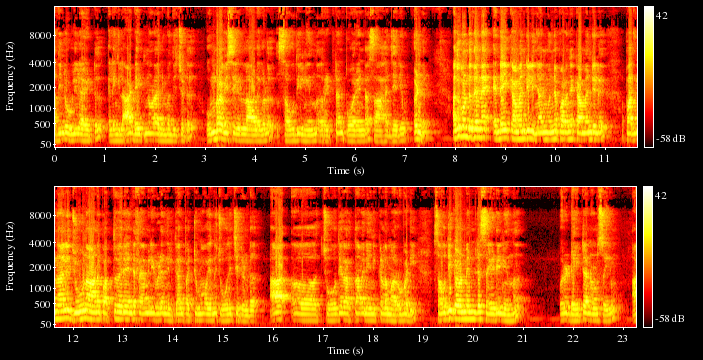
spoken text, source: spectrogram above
അതിന്റെ ഉള്ളിലായിട്ട് അല്ലെങ്കിൽ ആ ഡേറ്റിനോടനുബന്ധിച്ചിട്ട് ഉംറ വിസയുള്ള ആളുകൾ സൗദിയിൽ നിന്ന് റിട്ടേൺ പോരേണ്ട സാഹചര്യം ഉണ്ട്. അതുകൊണ്ട് തന്നെ എന്റെ ഈ കമന്റിൽ ഞാൻ മുന്നേ പറഞ്ഞ കമന്റിൽ പതിനാല് ജൂൺ ആണ് പത്ത് വരെ എന്റെ ഫാമിലി ഇവിടെ നിൽക്കാൻ പറ്റുമോ എന്ന് ചോദിച്ചിട്ടുണ്ട്. ആ ചോദ്യകർത്താവിന് എനിക്കുള്ള മറുപടി സൗദി ഗവൺമെന്റിന്റെ സൈഡിൽ നിന്ന് ഒരു ഡേറ്റ് അനൗൺസ് ചെയ്യും. ആ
